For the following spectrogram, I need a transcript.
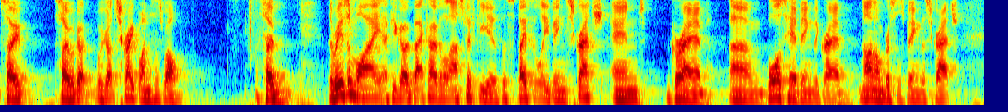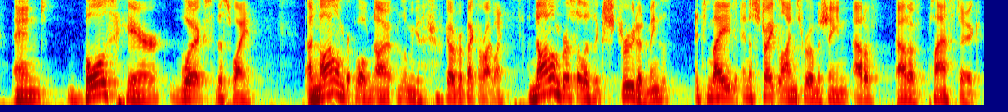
so, so we've got, we've got scrape ones as well. So the reason why, if you go back over the last 50 years, this has basically been scratch and grab, um, boar's hair being the grab, nylon bristles being the scratch. And boar's hair works this way. A nylon, well, no, let me go, back the right way. A nylon bristle is extruded. Means it's, it's made in a straight line through a machine out of, out of plastic.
